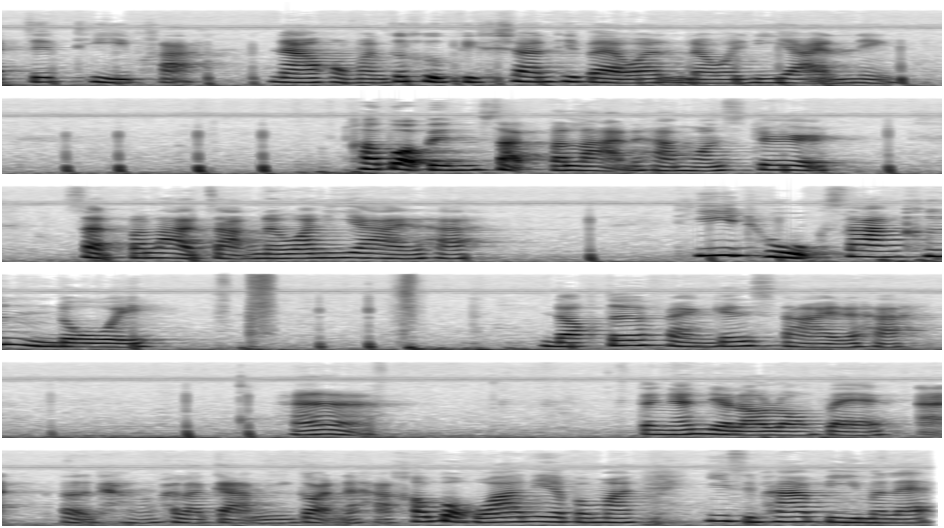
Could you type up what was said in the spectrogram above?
adjective ค่ะ noun ของมันก็คือ fiction ที่แปลว่านวนิยายนั่นเอง เขาบอกเป็นสัตว์ประหลาดนะคะ monster สัตว์ประหลาดจากนวนิยายนะคะ ที่ถูกสร้างขึ้นโดยดรแฟรงเกนสไตน์นะคะอ่าดังนั้นเดี๋ยวเราลองแปลอะเออทางพารากราฟนี้ก่อนนะคะ เขาบอกว่าเนี่ยประมาณ 25 ปีมาแล้ว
